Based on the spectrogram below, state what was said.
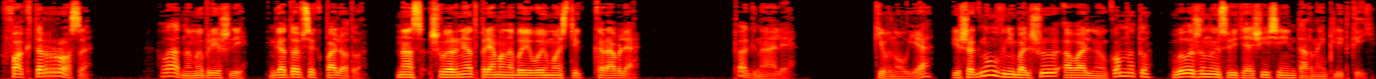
«фактор Росса». Ладно, мы пришли. Готовься к полету. Нас швырнет прямо на боевой мостик корабля. Погнали. Кивнул я и шагнул в небольшую овальную комнату, выложенную светящейся янтарной плиткой.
